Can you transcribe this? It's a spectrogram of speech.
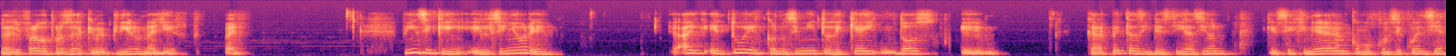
la del fraude procesal que me pidieron ayer. Fíjense que el señor, eh, eh, tuve conocimiento de que hay dos eh, carpetas de investigación que se generaron como consecuencia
